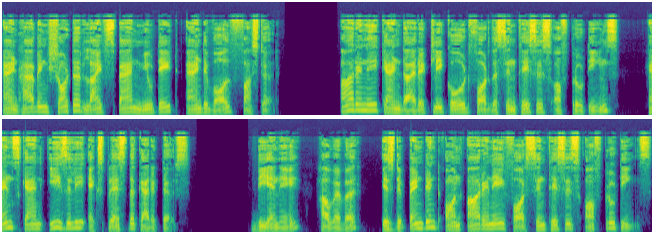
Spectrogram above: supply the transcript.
and having shorter lifespan mutate and evolve faster. RNA can directly code for the synthesis of proteins, hence can easily express the characters. DNA, however, is dependent on RNA for synthesis of proteins.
